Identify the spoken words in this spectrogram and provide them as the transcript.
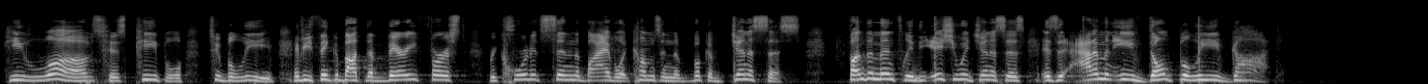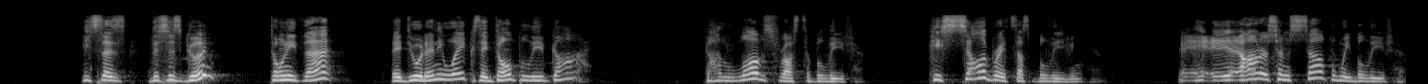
He loves his people to believe. If you think about the very first recorded sin in the Bible, it comes in the book of Genesis. Fundamentally, the issue with Genesis is that Adam and Eve don't believe God. He says, this is good. Don't eat that. They do it anyway because they don't believe God. God loves for us to believe Him. He celebrates us believing Him. It honors Himself when we believe Him.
